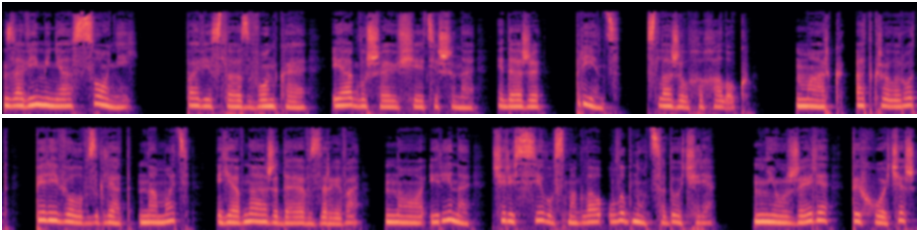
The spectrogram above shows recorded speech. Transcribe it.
Зови меня Соней». Повисла звонкая и оглушающая тишина, и даже принц сложил хохолок. Марк открыл рот, перевел взгляд на мать, явно ожидая взрыва. Но Ирина через силу смогла улыбнуться дочери. «Неужели ты хочешь,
